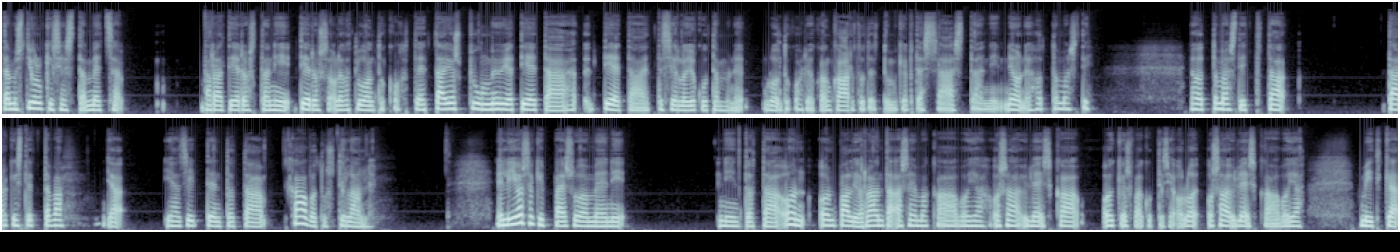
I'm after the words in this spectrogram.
tämmöistä julkisesta metsävaratiedosta, niin tiedossa olevat luontokohteet. Tai jos puun myyjä tietää, tietää, että siellä on joku tämmöinen luontokohde, joka on kartoitettu, mikä pitäisi säästää, niin ne on ehdottomasti, ehdottomasti tota, tarkistettava. Ja, ja sitten tota, kaavoitustilanne. Eli jossakin päin Suomeen niin, niin tota, on, on paljon ranta-asemakaavoja, osa yleiskaa, oikeusvaikutteisia osa yleiskaavoja, mitkä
